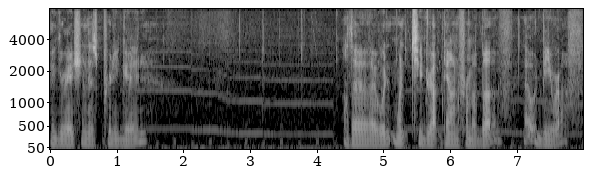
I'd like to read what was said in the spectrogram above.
Configuration is pretty good. Although I wouldn't want to drop down from above. That would be rough.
